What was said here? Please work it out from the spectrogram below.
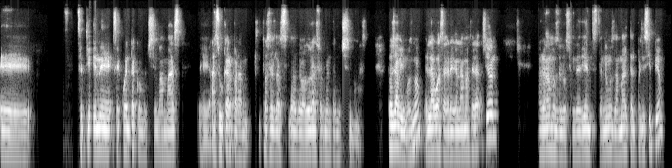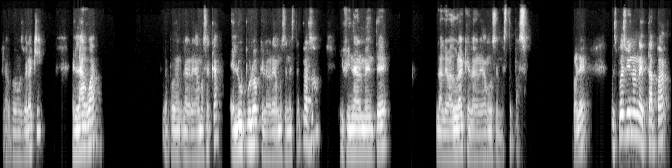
eh, se, tiene, se cuenta con muchísima más eh, azúcar para, entonces las, las levaduras fermentan muchísimo más. Entonces ya vimos, ¿no? El agua se agrega en la maceración. Hablábamos de los ingredientes. Tenemos la malta al principio, la podemos ver aquí. El agua, la, agregamos acá. El lúpulo, que lo agregamos en este paso. Y finalmente, la levadura, que la agregamos en este paso. ¿vale? Después viene una etapa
